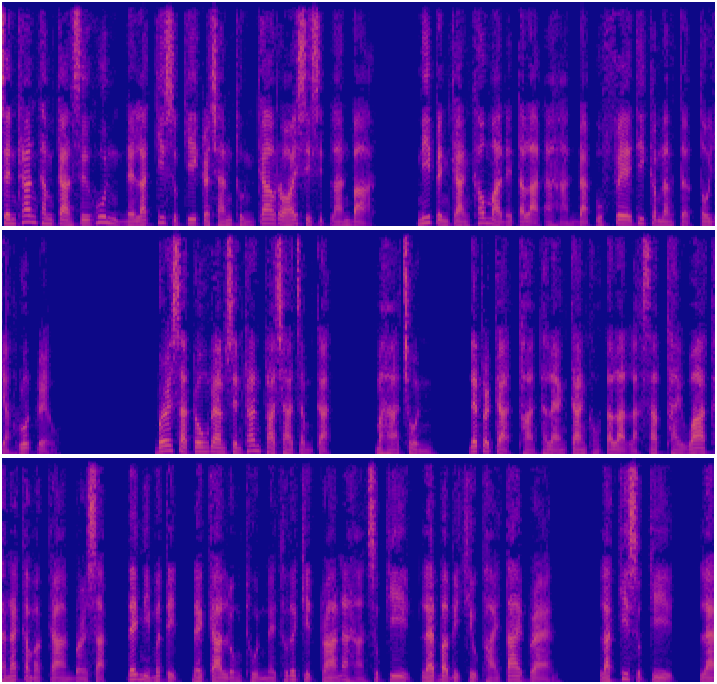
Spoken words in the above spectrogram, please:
เซ็นทรัลทำการซื้อหุ้นในลักกี้สุกี้กระชั้นทุน 940 ล้านบาท นี่เป็นการเข้ามาในตลาดอาหารแบบบุฟเฟ่ที่กำลังเติบโตอย่างรวดเร็ว บริษัทโรงแรมเซ็นทรัลพาชาจำกัด มหาชน ได้ประกาศผ่านแถลงการของตลาดหลักทรัพย์ไทยว่าคณะกรรมการบริษัทได้มีมติในการลงทุนในธุรกิจร้านอาหารสุกี้และบาร์บีคิวภายใต้แบรนด์ลักกี้สุกี้และ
